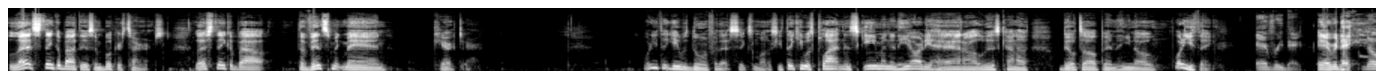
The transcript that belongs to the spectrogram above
let's think about this in Booker's terms. Let's think about the Vince McMahon character. What do you think he was doing for that six months? You think he was plotting and scheming and he already had all of this kind of built up and, you know, what do you think? Every day. Every day. No,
